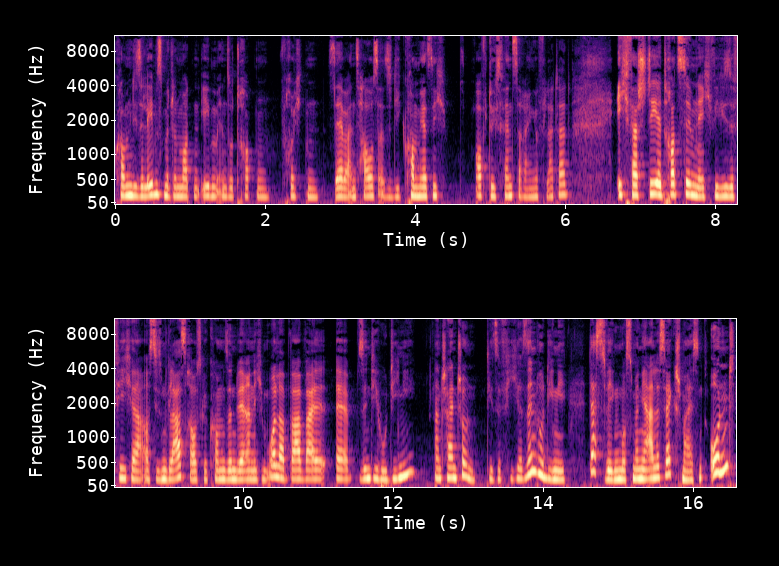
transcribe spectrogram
kommen diese Lebensmittelmotten eben in so Trockenfrüchten selber ins Haus, also die kommen jetzt nicht oft durchs Fenster reingeflattert. Ich verstehe trotzdem nicht, wie diese Viecher aus diesem Glas rausgekommen sind, während ich im Urlaub war, weil äh, sind die Houdini? Anscheinend schon. Diese Viecher sind Houdini. Deswegen muss man ja alles wegschmeißen. Und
